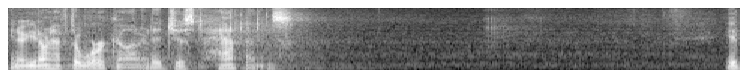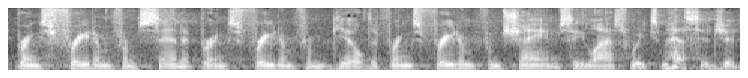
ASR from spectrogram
you know, you don't have to work on it, it just happens. It brings freedom from sin. It brings freedom from guilt. It brings freedom from shame. See last week's message. It,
